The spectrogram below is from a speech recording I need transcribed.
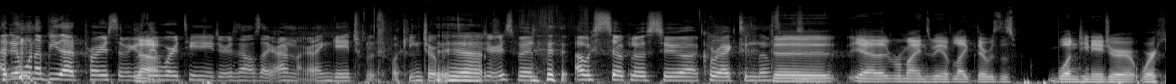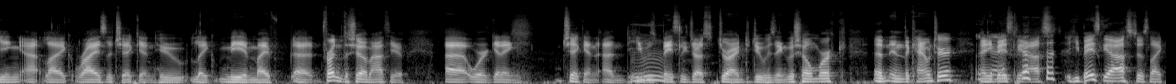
I didn't want to be that person because No. they were teenagers, and I was like, I'm not gonna engage with fucking German Yeah. teenagers, but I was so close to uh, correcting them. The yeah, that reminds me of like there was this one teenager working at like Risa Chicken who like me and my uh, friend of the show Matthew uh, were getting chicken and he Mm. was basically just trying to do his English homework in, in the counter and he Okay. basically asked he basically asked us like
